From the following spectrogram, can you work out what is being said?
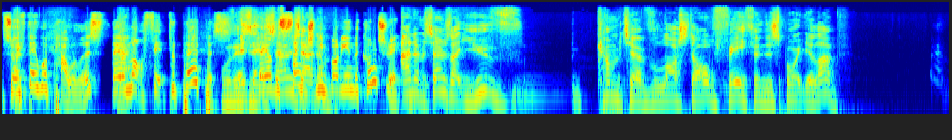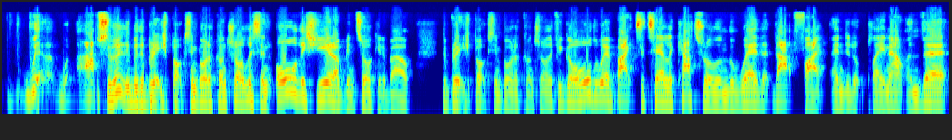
So if they were powerless, they Yeah. are not fit for purpose. Well, this they are the it sounds, sanctioning Adam- body in the country. Adam, it sounds like you've come to have lost all faith in the sport you love. We, absolutely with the British Boxing Board of Control. Listen, all this year I've been talking about the British Boxing Board of Control. If you go all the way back to Taylor Catterall and the way that that fight ended up playing out, and the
